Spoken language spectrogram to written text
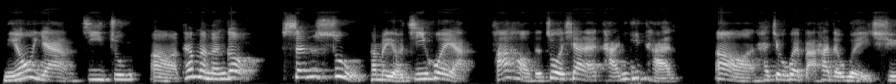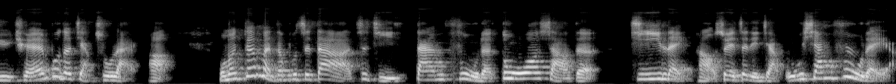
牛羊鸡猪啊，他们能够申诉，他们有机会啊。好好的坐下来谈一谈啊，他就会把他的委屈全部都讲出来啊。我们根本都不知道自己担负了多少的积累，哈，所以这里讲无相负累啊，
